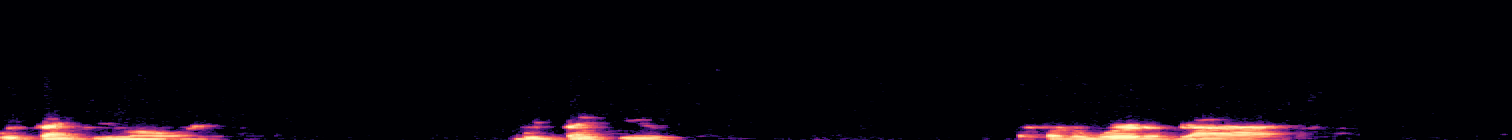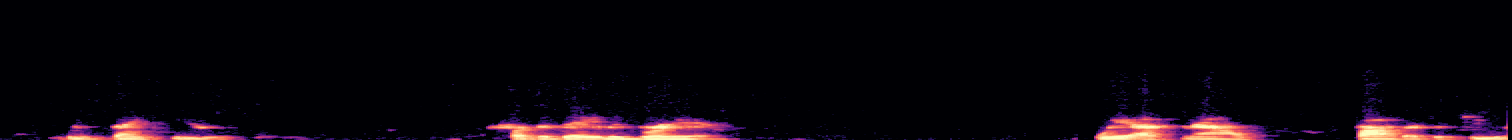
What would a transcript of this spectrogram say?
we thank you, Lord. We thank you for the word of God. We thank you for the daily bread. We ask now, Father, that you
